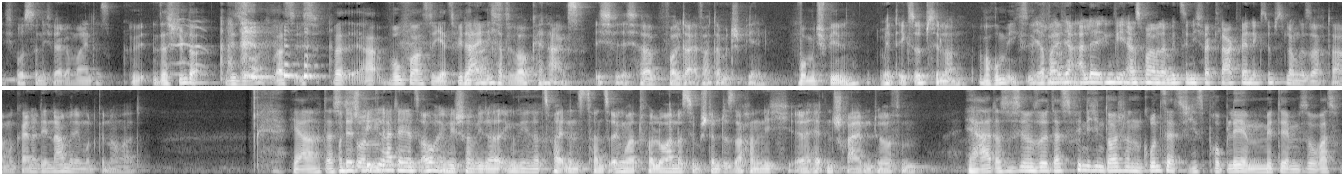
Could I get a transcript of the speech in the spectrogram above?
Ich wusste nicht, wer gemeint ist. Das stimmt doch. Wieso? Was ist, was, wovor hast du jetzt wieder Nein, ich Angst? habe überhaupt keine Angst. Ich, ich hab, wollte einfach damit spielen. Womit spielen? Mit XY. Warum XY? Ja, weil ja alle irgendwie erstmal, damit sie nicht verklagt werden, XY gesagt haben und keiner den Namen in den Mund genommen hat. Ja, das Und der so Spiegel ein, hat ja jetzt auch irgendwie schon wieder irgendwie in der zweiten Instanz irgendwas verloren, dass sie bestimmte Sachen nicht äh, hätten schreiben dürfen. Ja, das ist immer so, das finde ich in Deutschland ein grundsätzliches Problem mit dem sowas,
